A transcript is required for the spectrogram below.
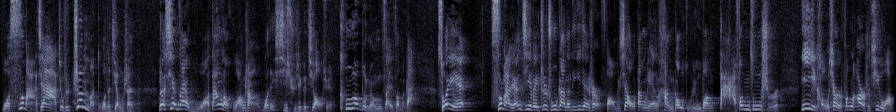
我司马家就是这么夺的江山。那现在我当了皇上，我得吸取这个教训，可不能再这么干。所以，司马炎继位之初干的第一件事，仿效当年汉高祖刘邦，大封宗室，一口气儿封了二十七个王。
